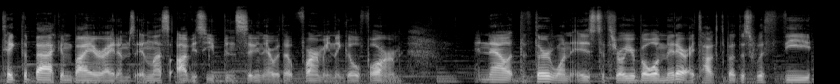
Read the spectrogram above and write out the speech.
take the back and buy your items unless obviously you've been sitting there without farming, then go farm. And now the third one is to throw your in midair. I talked about this with the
